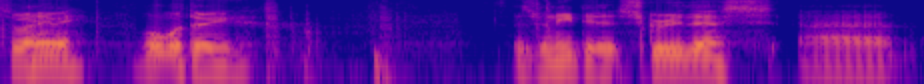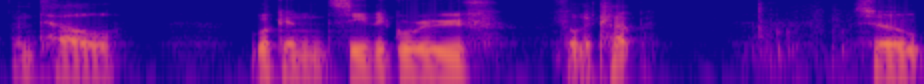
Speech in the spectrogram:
So anyway, what we'll do is we need to screw this uh, until we can see the groove for the clip. So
